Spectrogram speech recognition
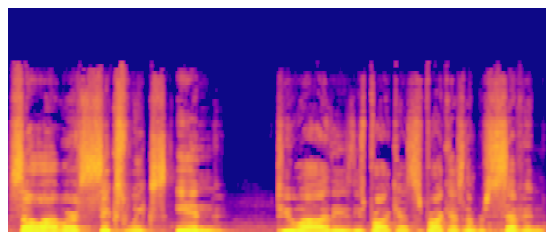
So uh, we're six weeks in to uh, these these broadcasts. This is broadcast number seven,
